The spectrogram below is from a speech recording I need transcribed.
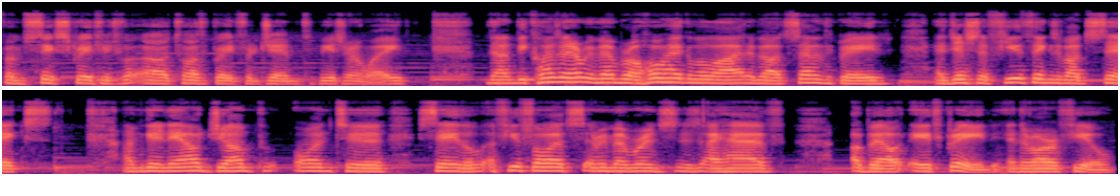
from sixth grade through uh, twelfth grade for gym to be a certain way. Now, because I don't remember a whole heck of a lot about seventh grade and just a few things about sixth, I'm going to now jump on to say a few thoughts and remembrances I have about eighth grade, and there are a few.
